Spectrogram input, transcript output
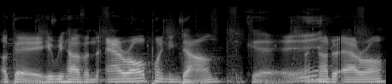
Okay, here we have an arrow pointing down. Okay. Another arrow.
